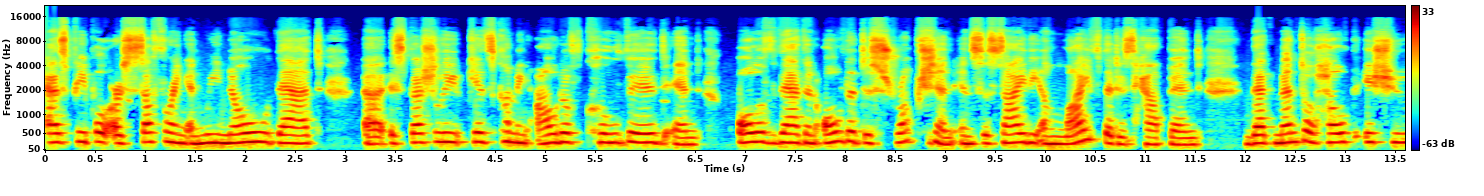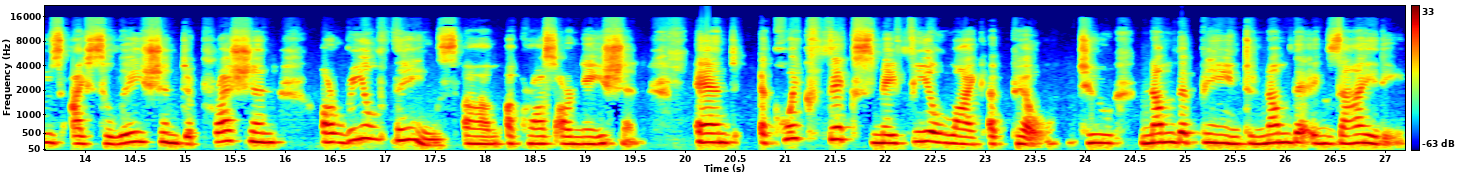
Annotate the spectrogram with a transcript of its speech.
as people are suffering and we know that uh, especially kids coming out of covid and all of that and all the disruption in society and life that has happened that mental health issues isolation depression are real things um, across our nation. And a quick fix may feel like a pill to numb the pain, to numb the anxiety.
